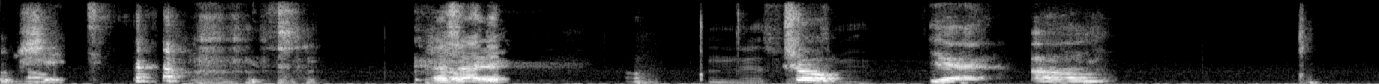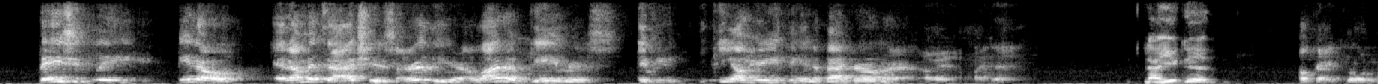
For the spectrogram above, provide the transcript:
Oh you know? shit. that's okay. how mm, so, yeah. Um. Basically, you know, and I meant to ask you this earlier. A lot of gamers, if you can y'all hear anything in the background or, or like that? No, you're good. Okay, cool.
